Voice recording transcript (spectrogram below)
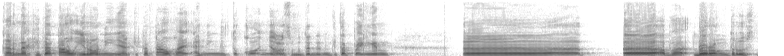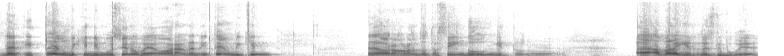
Karena kita tahu ironinya, kita tahu kayak anjing itu konyol sebetulnya dan kita pengen eh eh, apa dorong terus dan itu yang bikin dimusuhin sama banyak orang dan itu yang bikin eh, orang-orang tuh tersinggung gitu. Eh, apalagi terus di bukunya?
